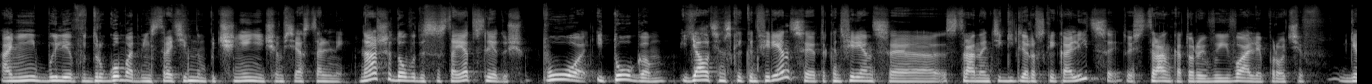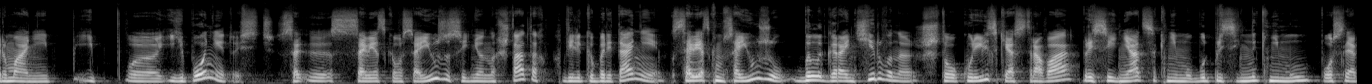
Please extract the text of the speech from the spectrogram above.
они были в другом административном подчинении, чем все остальные. Наши доводы состоят в следующем. По итогам Ялтинской конференции, это конференция стран антигитлеровской коалиции, то есть стран, которые воевали против Германии и Японии, то есть э, Советского Союза, Соединенных Штатах, Великобритании, Советскому Союзу было гарантировано, что Курильские острова присоединятся к нему, будут присоединены к нему после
